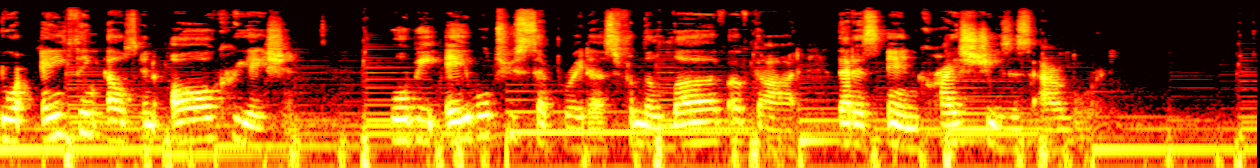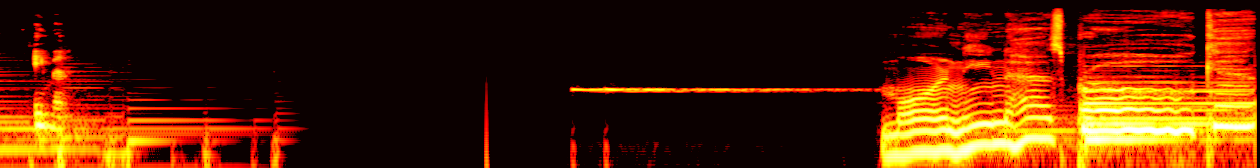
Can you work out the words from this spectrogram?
nor anything else in all creation will be able to separate us from the love of God that is in Christ Jesus our Lord. Amen. Morning has broken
